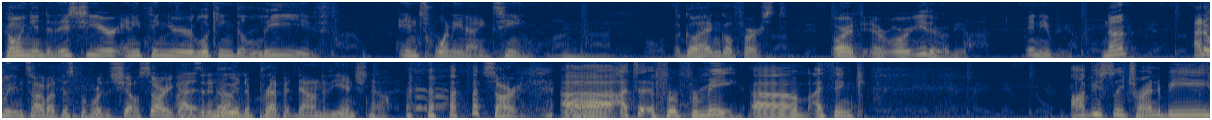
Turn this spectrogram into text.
going into this year? Anything you're looking to leave in 2019? Uh, Go ahead and go first, or if or either of you, any of you, none. I know we didn't talk about this before the show. Sorry, guys. I, I- didn't know we had to prep it down to the inch now. Sorry. Uh, I t- for for me, um, I think obviously trying to be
